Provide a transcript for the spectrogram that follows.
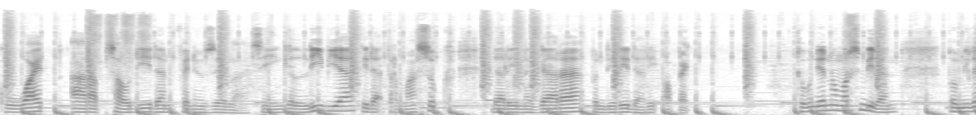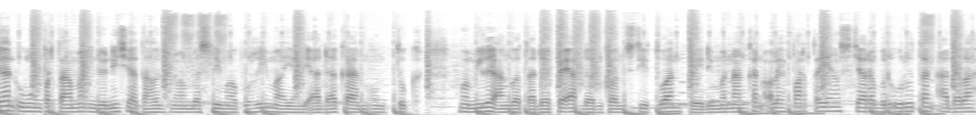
Kuwait, Arab Saudi dan Venezuela sehingga Libya tidak termasuk dari negara pendiri dari OPEC. Kemudian nomor 9, pemilihan umum pertama Indonesia tahun 1955 yang diadakan untuk memilih anggota DPR dan konstituan P dimenangkan oleh partai yang secara berurutan adalah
